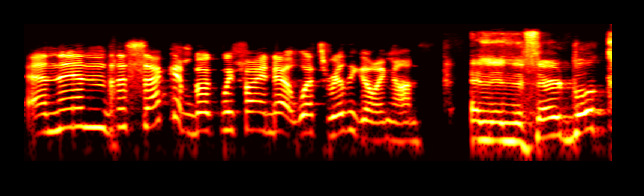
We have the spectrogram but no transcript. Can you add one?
and then the second book we find out what's really going on. And then the third book.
